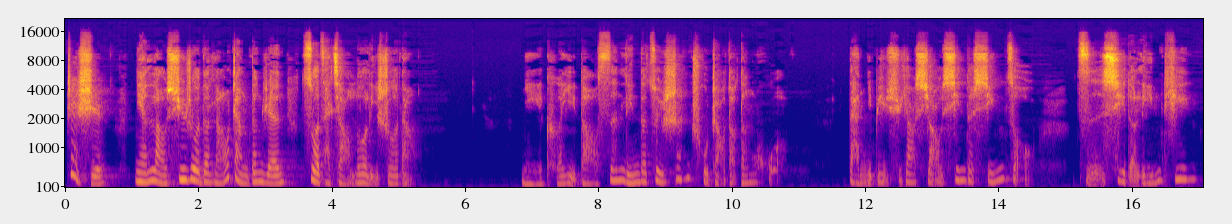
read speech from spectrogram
这时，年老虚弱的老掌灯人坐在角落里说道：“你可以到森林的最深处找到灯火。”但你必须要小心的行走，仔细的聆听，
